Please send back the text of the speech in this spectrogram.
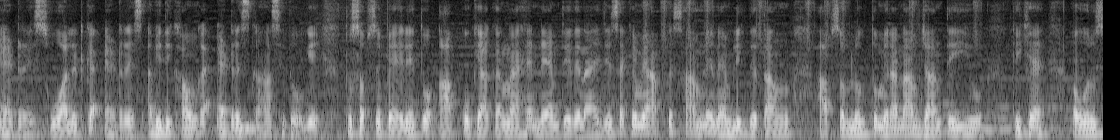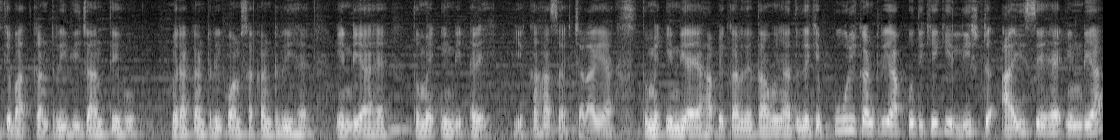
एड्रेस वॉलेट का एड्रेस अभी दिखाऊँगा एड्रेस कहाँ से दोगे। तो सबसे पहले तो आपको क्या करना है नेम दे देना है। जैसा कि मैं आपके सामने नेम लिख देता हूँ। आप सब लोग तो मेरा नाम जानते ही हो, ठीक है? और उसके बाद कंट्री भी जानते हो। मेरा कंट्री कौन सा कंट्री है? इंडिया है। तो मैं इंडिया अरे ये कहाँ से चला गया? तो मैं इंडिया यहाँ पे कर देता हूँ। यहाँ तो देखिए, पूरी कंट्री आपको दिखेगी लिस्ट आई से है इंडिया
